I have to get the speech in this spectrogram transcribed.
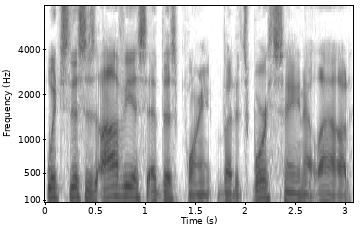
which this is obvious at this point, but it's worth saying out loud.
